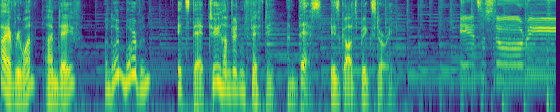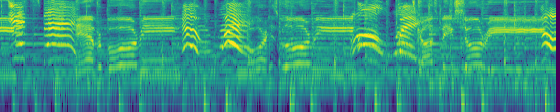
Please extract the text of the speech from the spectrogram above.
Hi everyone, I'm Dave. And I'm Marvin. It's day 250, and this is God's Big Story. It's a story, It's big! never boring. No way! For His glory, Always! God's big story. God's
